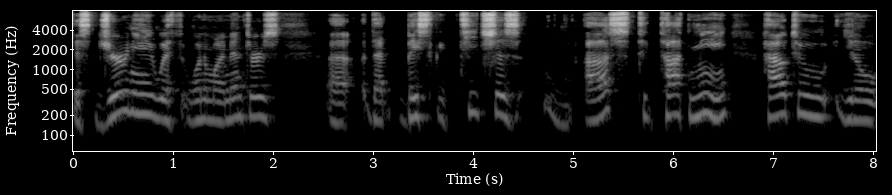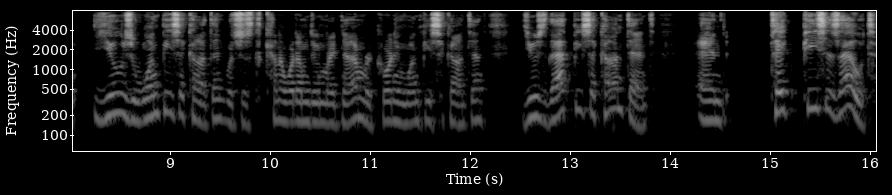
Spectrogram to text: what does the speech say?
this journey with one of my mentors uh, that basically teaches us to taught me how to you know use one piece of content which is kind of what I'm doing right now I'm recording one piece of content use that piece of content and take pieces out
